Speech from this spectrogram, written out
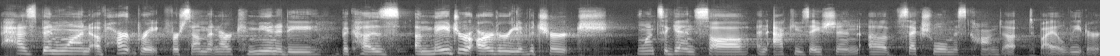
has been one of heartbreak for some in our community because a major artery of the church once again saw an accusation of sexual misconduct by a leader.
